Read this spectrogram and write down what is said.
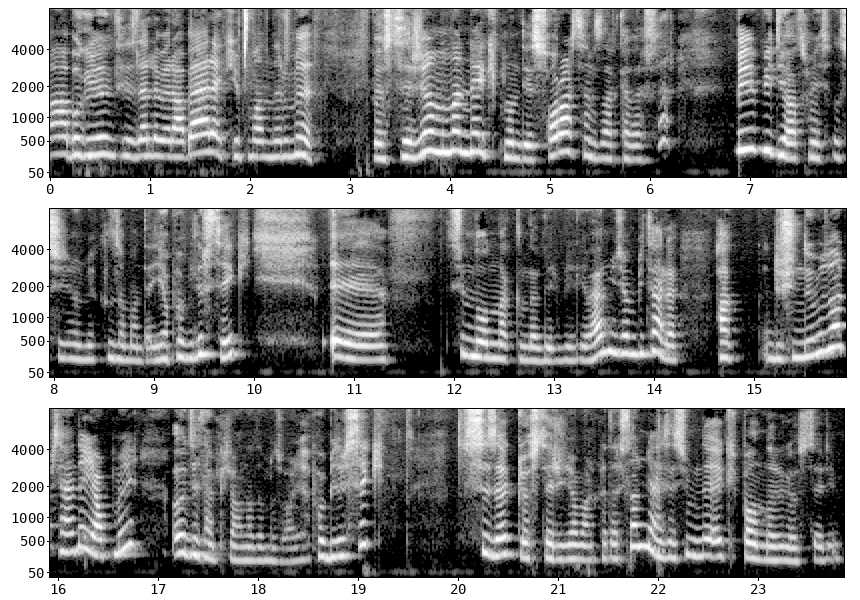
Bugün sizlerle beraber ekipmanlarımı göstereceğim. Bunlar ne ekipman diye sorarsanız arkadaşlar bir video atmaya çalışacağım yakın zamanda yapabilirsek. Ee, şimdi onun hakkında bir bilgi vermeyeceğim. Bir tane hak, düşündüğümüz var bir tane de yapmayı önceden planladığımız var. Yapabilirsek size göstereceğim arkadaşlar. Neyse şimdi ekipmanları göstereyim.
